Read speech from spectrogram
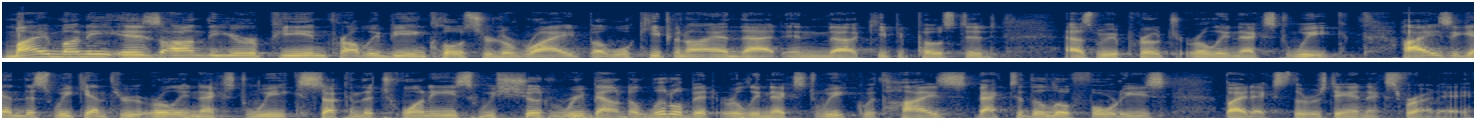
My money is on the European, probably being closer to right, but we'll keep an eye on that and uh, keep you posted as we approach early next week. Highs again this weekend through early next week stuck in the 20s. We should rebound a little bit early next week with highs back to the low 40s by next Thursday and next Friday.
